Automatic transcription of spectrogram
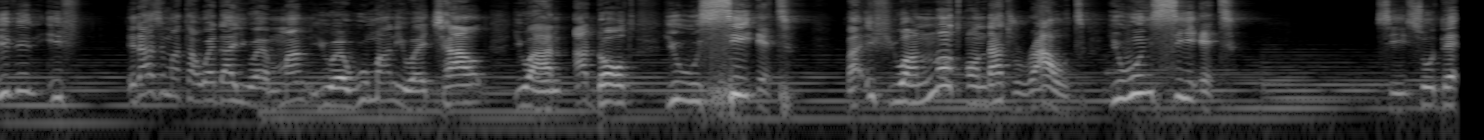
even if it doesn't matter whether you are a man, you are a woman, you are a child, you are an adult, you will see it. But if you are not on that route, you won't see it. See, so the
